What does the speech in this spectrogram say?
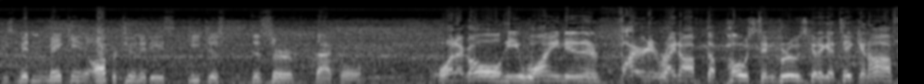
He's been making opportunities. He just deserved that goal. What a goal. He winded and fired it right off the post, and Grew's going to get taken off.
